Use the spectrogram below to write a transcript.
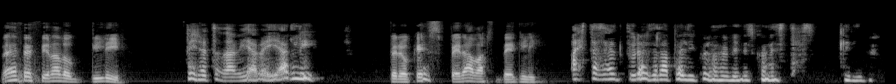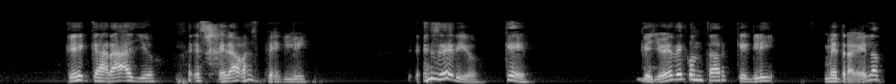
Le ha decepcionado Glee. Pero todavía veía Glee. Pero ¿qué esperabas de Glee? A estas alturas de la película me vienes con estas, querido. ¿Qué carajo esperabas de Glee? ¿En serio? ¿Qué? Que yo he de contar que Glee me tragué la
